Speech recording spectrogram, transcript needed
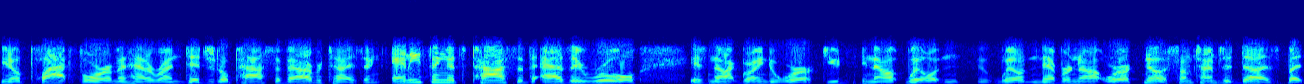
you know, platform and how to run digital passive advertising. Anything that's passive as a rule is not going to work. You, you know, will it, will it never not work? No, sometimes it does, but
